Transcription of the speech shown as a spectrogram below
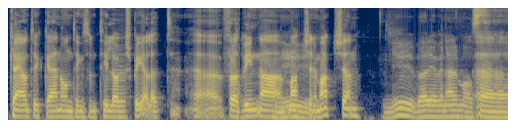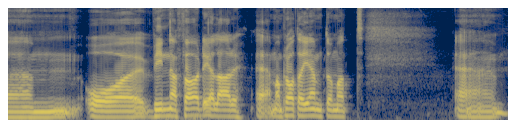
kan jag tycka är någonting som tillhör spelet. Eh, För att vinna Nu. matchen i matchen. Nu börjar vi närma oss. Ehm, och vinna fördelar. Eh, man pratar jämt om att ehm,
